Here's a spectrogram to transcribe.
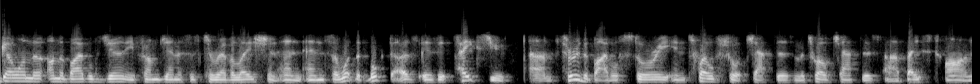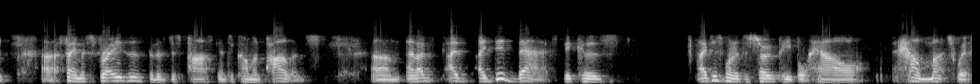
go on the on the Bible's journey from Genesis to Revelation? And and so what the book does is it takes you um, through the Bible story in twelve short chapters, and the twelve chapters are based on uh, famous phrases that have just passed into common parlance. Um, and I, I I did that because I just wanted to show people how how much we're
